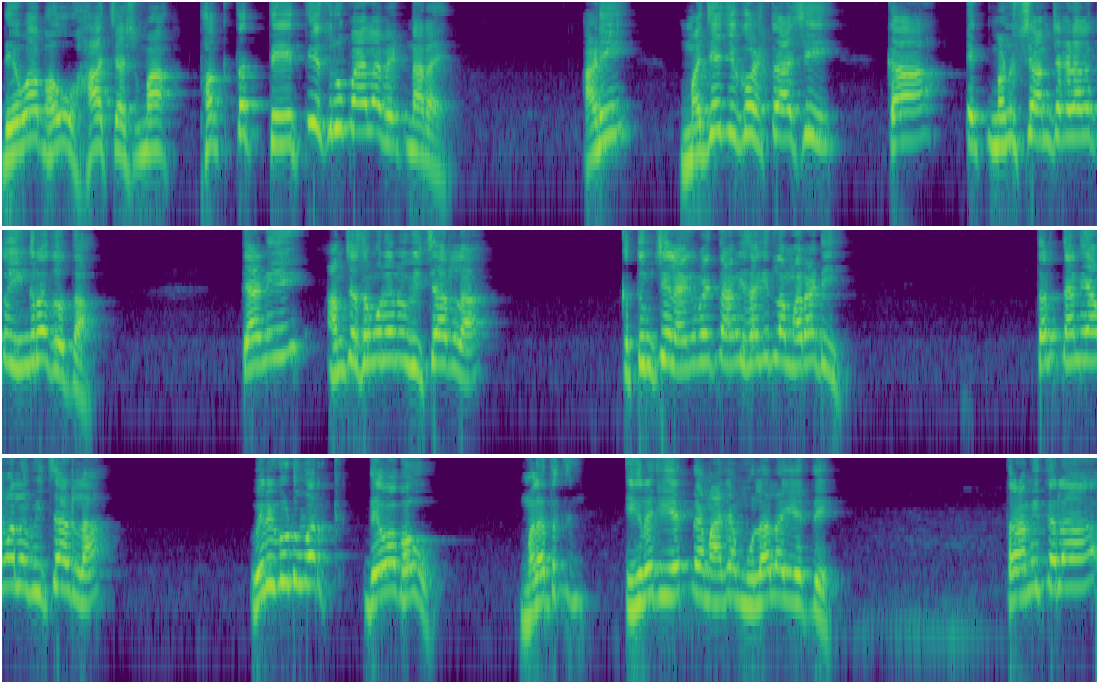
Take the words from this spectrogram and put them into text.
देवाभाऊ हा चष्मा फक्त तेहतीस रुपयाला भेटणार आहे. आणि मजेची गोष्ट अशी का एक मनुष्य आमच्याकडे आला तो इंग्रज होता. त्याने आमच्यासमोर येऊन विचारला तुमची लँग्वेज तर आम्ही सांगितलं मराठी. तर त्यांनी आम्हाला विचारला व्हेरी गुड वर्क देवा भाऊ. मला तर इंग्रजी येत नाही माझ्या मुलाला येते. तर आम्ही त्याला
